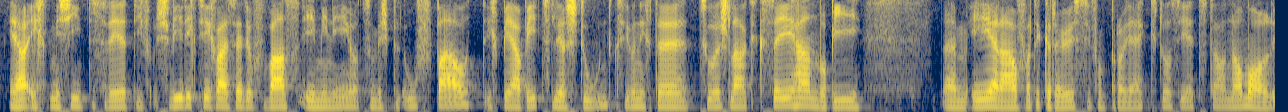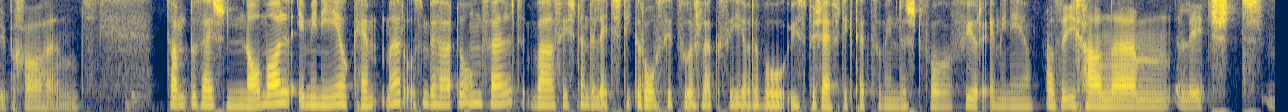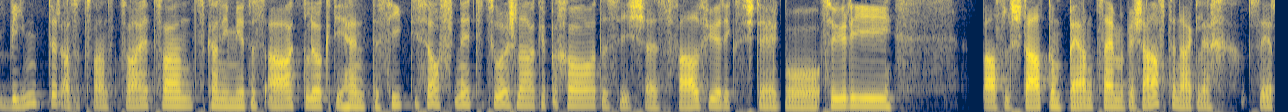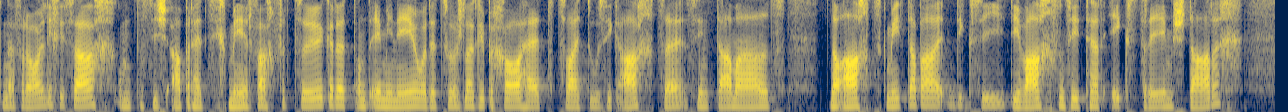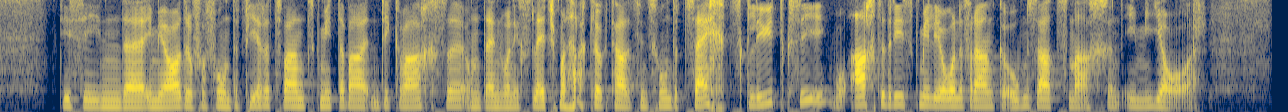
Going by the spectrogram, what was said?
ja, ich, mir scheint es relativ schwierig zu Ich weiß nicht, auf was Emineo zum Beispiel aufbaut. Ich bin auch ein bisschen erstaunt, als ich den Zuschlag gesehen habe, wobei ähm, eher auch von der Größe des Projekts, das sie jetzt da nochmal bekommen haben. Tom, du sagst nochmal, Emineo kennt man aus dem Behördenumfeld. Was ist denn der letzte große Zuschlag gewesen, oder wo uns beschäftigt hat, zumindest für, für Emineo? Also ich habe ähm, letzten Winter, also 2022, habe ich mir das angeschaut. Die haben den Citysoft-Net-Zuschlag bekommen. Das ist ein Fallführungssystem, wo Zürich Basel-Stadt und Bern zusammen beschaffen, eigentlich sehr eine erfreuliche Sache. Und das ist, aber hat sich mehrfach verzögert. Und Emineo, der den Zuschlag bekommen hat, 2018, sind damals noch 80 Mitarbeitende gewesen. Die wachsen seither extrem stark. Die sind äh, im Jahr darauf auf 124 Mitarbeitende gewachsen. Und dann, als ich das letzte Mal angeschaut habe, sind es 160 Leute gewesen, die 38 Millionen Franken Umsatz machen im Jahr.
